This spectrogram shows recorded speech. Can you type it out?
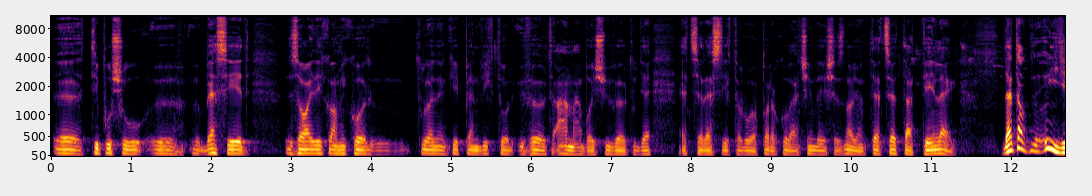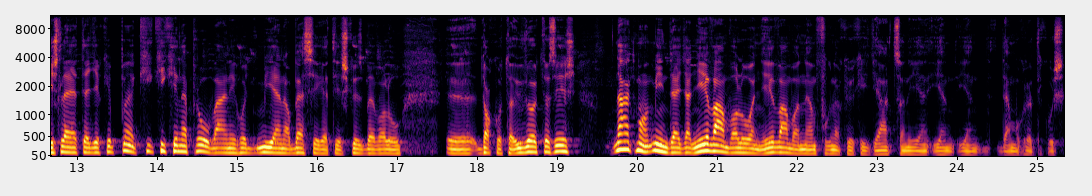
ö, típusú ö, beszéd zajlik, amikor tulajdonképpen Viktor üvölt, álmába is üvölt, ugye egyszer ezt írta róla Parakovács Imre, és ez nagyon tetszett, tehát tényleg. De hát így is lehet egyébként, ki, ki kéne próbálni, hogy milyen a beszélgetés közben való ö, Dakota üvöltözés, Na hát mond, mindegy, hát nyilvánvalóan, nyilvánvalóan nem fognak ők így játszani ilyen, ilyen, ilyen demokratikus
